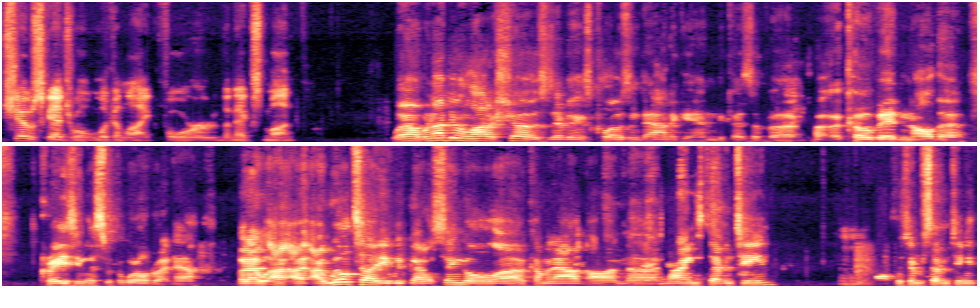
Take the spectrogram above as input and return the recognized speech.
show schedule looking like for the next month? Well, we're not doing a lot of shows because everything's closing down again because of uh, Right. uh, COVID and all the craziness with the world right now. But I, I, I will tell you, we've got a single uh, coming out on uh, 9 17, Mhm. September 17th.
